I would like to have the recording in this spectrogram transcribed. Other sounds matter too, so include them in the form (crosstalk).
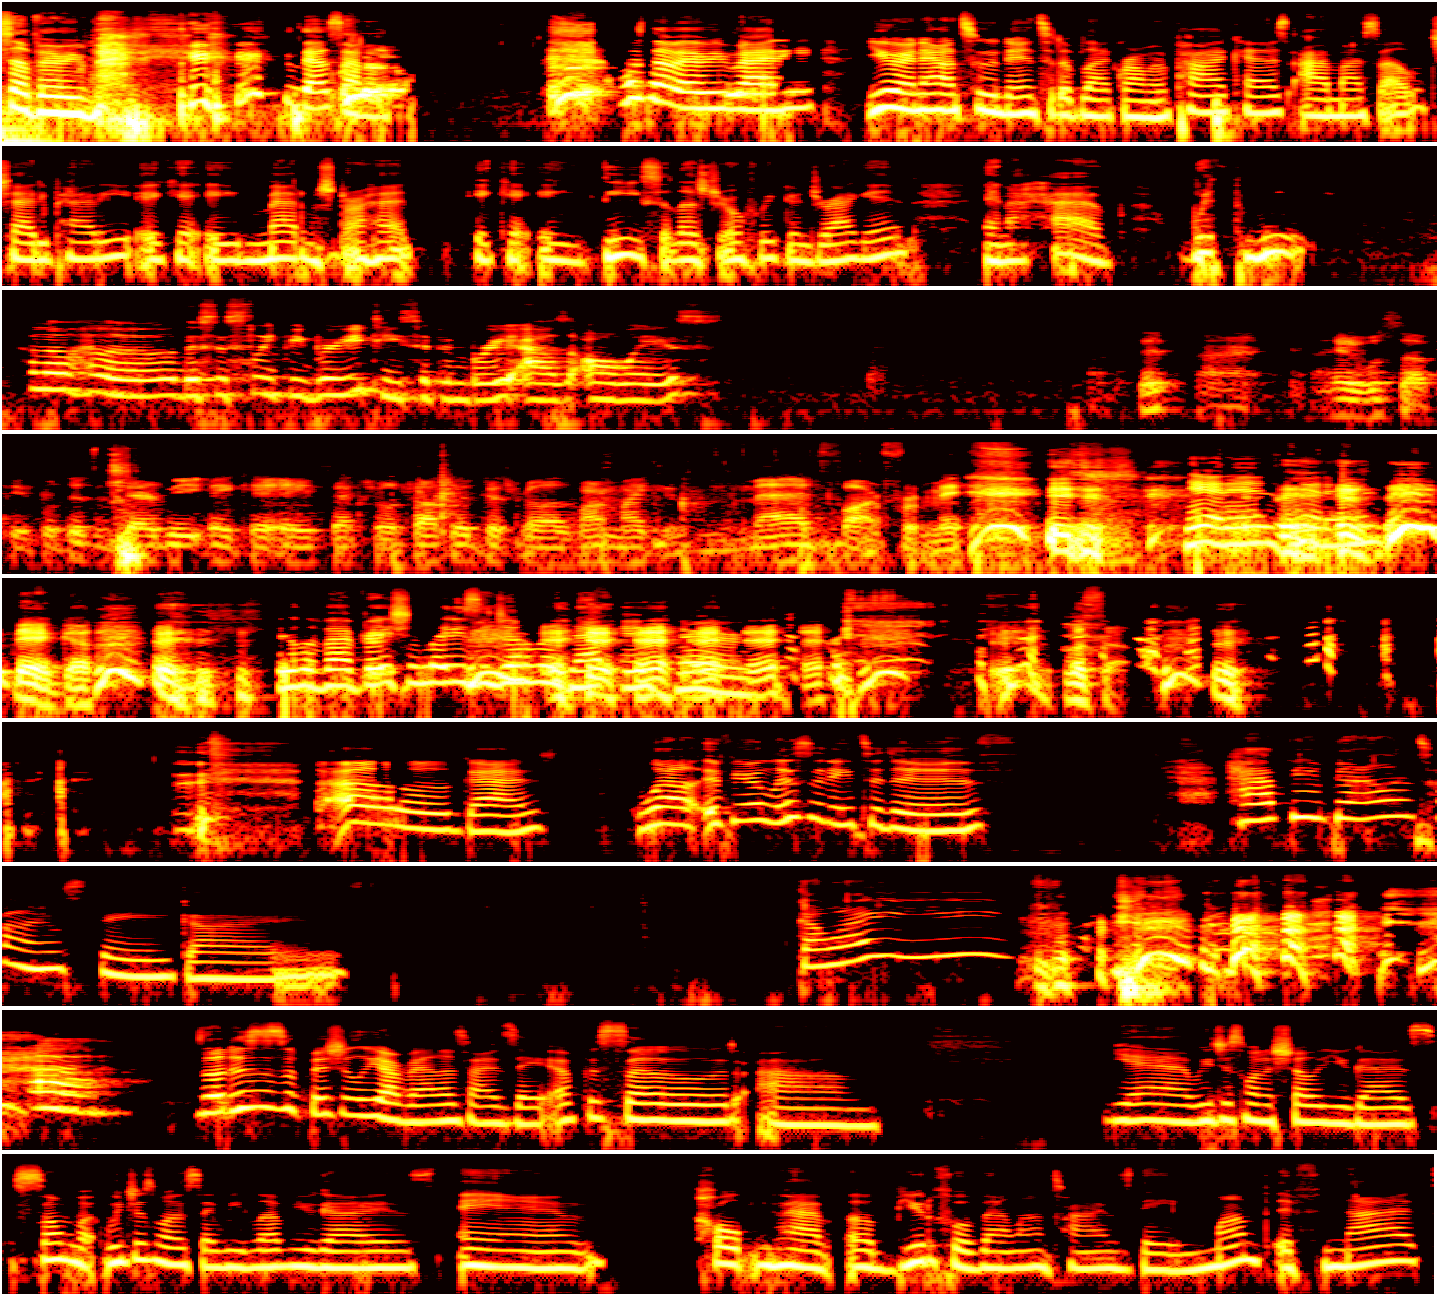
What's up, everybody? (laughs) That's how. What's up, everybody? You are now tuned into the Black Ramen Podcast. I myself, Chatty Patty, aka Madam Straw Hat, aka the Celestial Freaking Dragon, and I have with me. Hello, hello. This is Sleepy Bree, Tea Sipping Bree, as always. That's it. All right. Hey, what's up, people? This is Derby, aka Sexual Chocolate. Just realized my mic is mad far from me. (laughs) yeah, it is. There it is. there you go. Feel the vibration, ladies and gentlemen. That is her. (laughs) what's up? (laughs) Oh gosh. Well, if you're listening to this, happy Valentine's Day, guys. Kawaii. Ah, So this is officially our Valentine's Day episode. Um yeah, we just want to show you guys so much. We just want to say we love you guys and hope you have a beautiful Valentine's Day month. If not,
